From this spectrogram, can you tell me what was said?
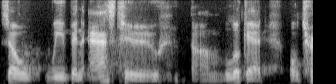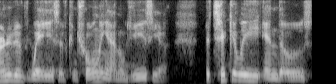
So we've been asked to um, look at alternative ways of controlling analgesia, particularly in those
